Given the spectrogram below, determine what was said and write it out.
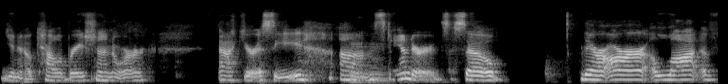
you know calibration or accuracy um, mm-hmm. standards so there are a lot of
